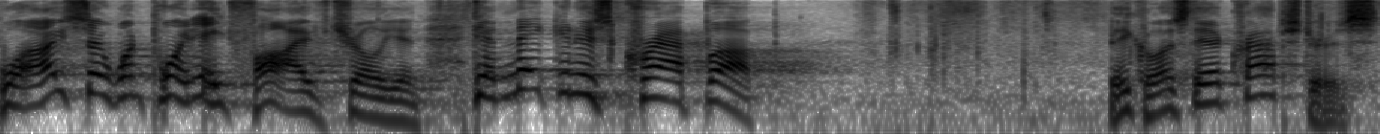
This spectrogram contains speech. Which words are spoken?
Well, I say 1.85 trillion. They're making this crap up because they're crapsters.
